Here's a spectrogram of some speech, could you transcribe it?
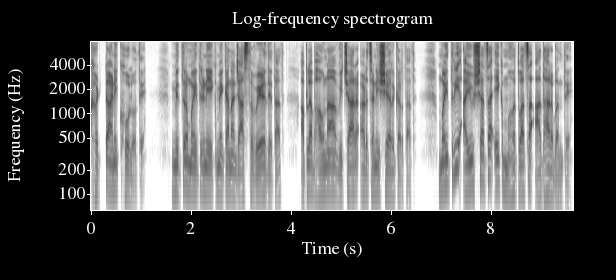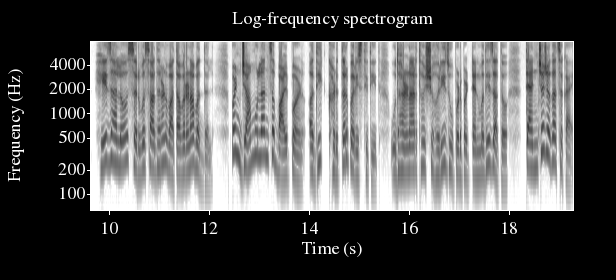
घट्ट आणि खोल होते. मित्रमैत्रिणी एकमेकांना जास्त वेळ देतात आपल्या भावना विचार अडचणी शेअर करतात. मैत्री आयुष्याचा एक महत्त्वाचा आधार बनते. हे झालं सर्वसाधारण वातावरणाबद्दल. पण ज्या मुलांचं बाळपण अधिक खडतर परिस्थितीत उदाहरणार्थ शहरी झोपडपट्ट्यांमध्ये जातं त्यांच्या जगाचं काय?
